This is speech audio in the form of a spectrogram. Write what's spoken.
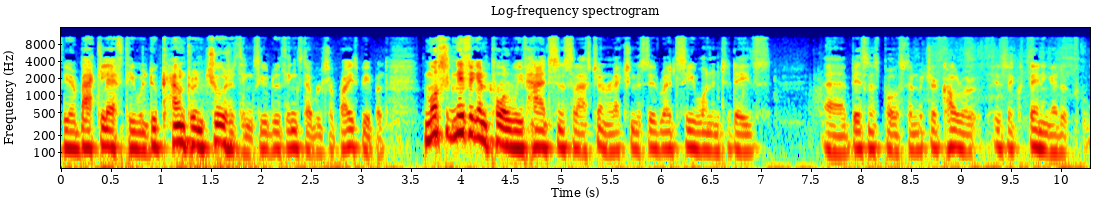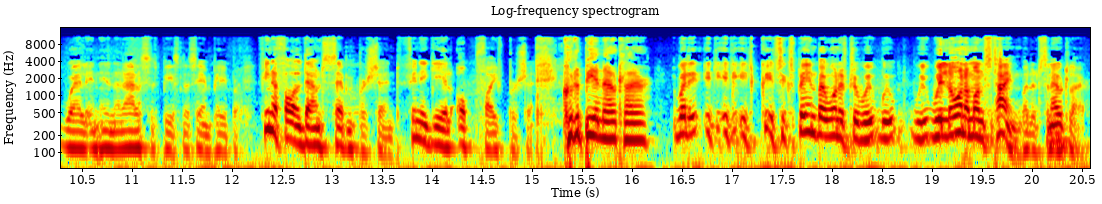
veer back left. He will do counterintuitive things. He will do things that will surprise people. The most significant poll we've had since the last general election is the Red C one in today's uh, Business Post, and Richard Colwell is explaining it well in his analysis piece in the same paper. Fianna Fáil down to seven percent. Fine Gael up five percent. Could it be an outlier? Well, it, it, it, it, it's explained by one of three. We, we, we, we'll know in a month's time whether it's an outlier.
